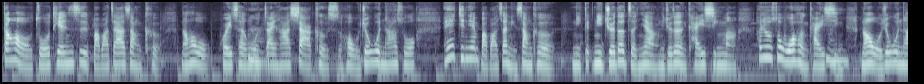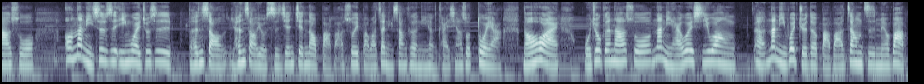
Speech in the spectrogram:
刚好昨天是爸爸载他上课，然后回程我载他下课的时候，我就问他说：“哎，今天爸爸载你上课？”你你觉得怎样？你觉得很开心吗？他就说我很开心，嗯、然后我就问他说：“哦，那你是不是因为就是很少很少有时间见到爸爸，所以爸爸在你上课你很开心？”他说：“对啊。”然后后来我就跟他说：“那你还会希望呃，那你会觉得爸爸这样子没有办法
